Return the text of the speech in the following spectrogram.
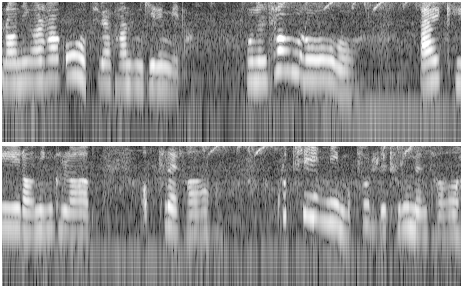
러닝을 하고 집에 가는 길입니다. 오늘 처음으로 나이키 러닝클럽 어플에서 코치님 목소리를 들으면서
